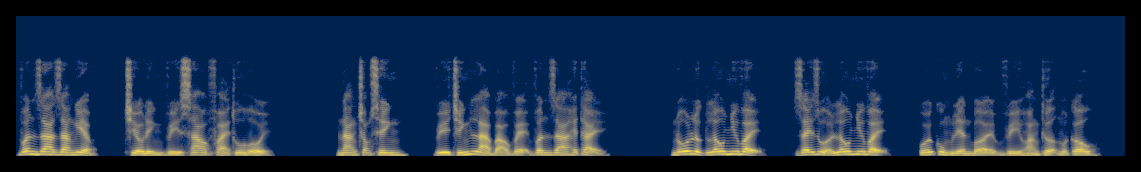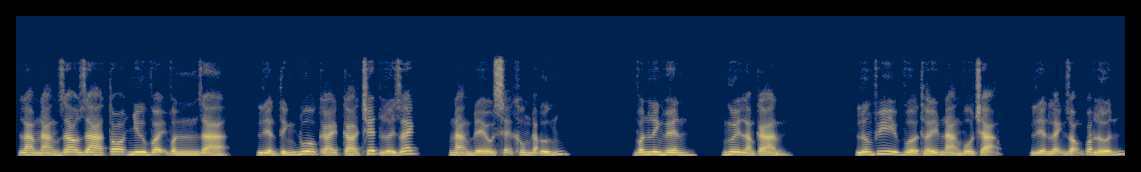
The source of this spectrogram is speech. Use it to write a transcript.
vân gia gia nghiệp, triều đình vì sao phải thu hồi. Nàng trọng sinh, vì chính là bảo vệ vân gia hết thảy. Nỗ lực lâu như vậy, dãy rủa lâu như vậy, cuối cùng liền bởi vì hoàng thượng một câu, làm nàng giao ra to như vậy vân gia, liền tính đua cái cá chết lưới rách, nàng đều sẽ không đáp ứng. Vân Linh Huyên, ngươi làm càn. Lương Phi vừa thấy nàng vô trạng, liền lạnh giọng quát lớn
